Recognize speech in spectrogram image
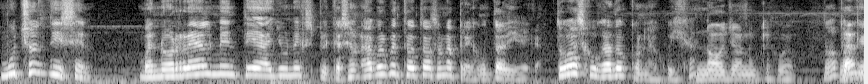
Muchos dicen, bueno, realmente hay una explicación. A ver, voy a hacer una pregunta directa. ¿Tú has jugado con la Ouija? No, yo nunca he jugado. ¿No? La, Porque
